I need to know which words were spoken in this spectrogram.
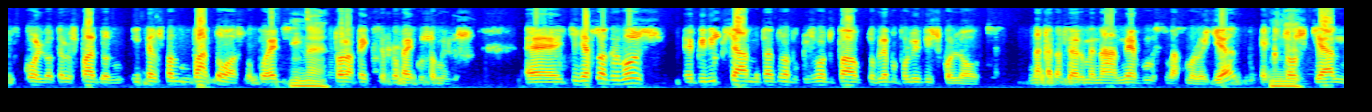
εύκολο τέλος πάντων ή τέλος πάντων βατό ας το πω έτσι ναι. το να παίξεις ευρωπαϊκούς ομίλους. Ε, και γι' αυτό ακριβώς, επειδή πια μετά τον αποκλεισμό του ΠΑΟΚ το βλέπω πολύ δύσκολο να καταφέρουμε να ανέβουμε στη βαθμολογία, εκτός και αν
